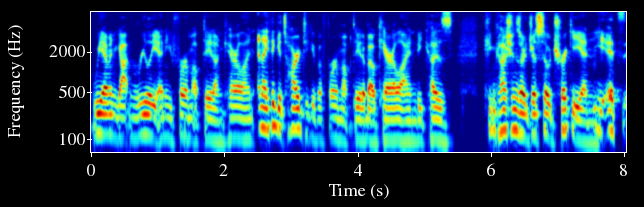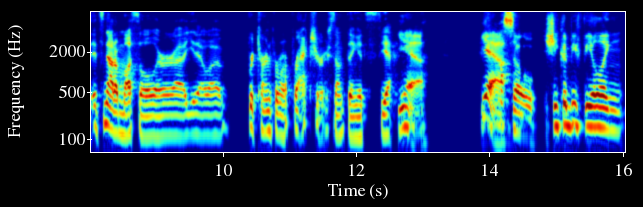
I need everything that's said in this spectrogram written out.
We haven't gotten really any firm update on Caroline. And I think it's hard to give a firm update about Caroline because concussions are just so tricky and it's it's not a muscle or uh, you know a return from a fracture or something. It's yeah. Yeah. Yeah. So she could be feeling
